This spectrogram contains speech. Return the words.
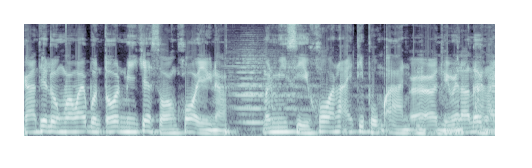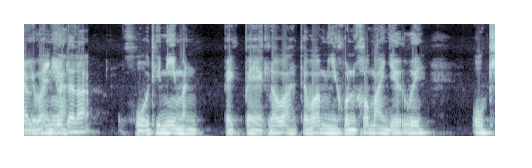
งานที่ลงวางไว้บนโต๊ะมีแค่สองข้อเองนะ มันมีสี่ข้อนะไอ้ที่ผมอ่านเออถึงเวลาเลิกอะไรงานวะเปลี่ยนเนี่ชุยดได้ละ โอ้โห ที่นี่มันแปลกๆแล้วว่ะ แต่ว่ามีคนเข้ามาเยอะเว้ย โอเค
